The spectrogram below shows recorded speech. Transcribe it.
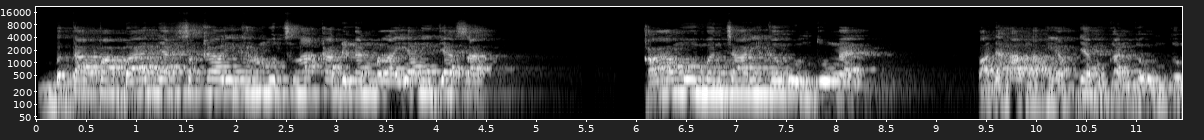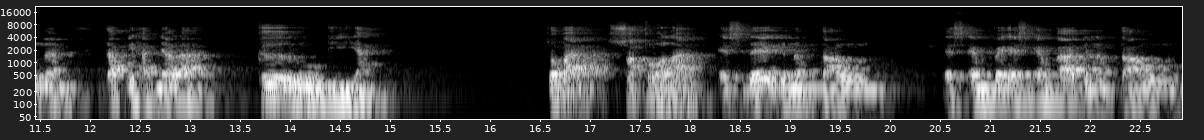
Betapa banyak sekali kamu celaka dengan melayani jasa. Kamu mencari keuntungan. Padahal hakikatnya bukan keuntungan tapi hanyalah kerugian. Coba sekolah SD genep tahun SMP SMA genep tahun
